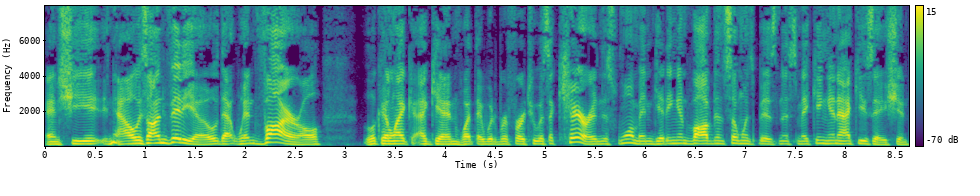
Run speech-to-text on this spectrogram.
And she now is on video that went viral looking like again what they would refer to as a Karen, this woman getting involved in someone's business, making an accusation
